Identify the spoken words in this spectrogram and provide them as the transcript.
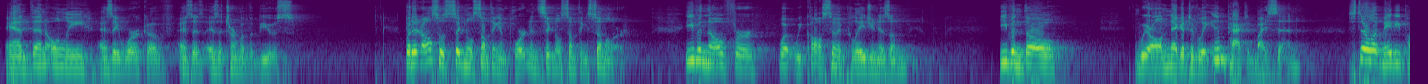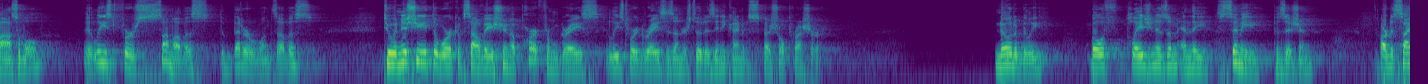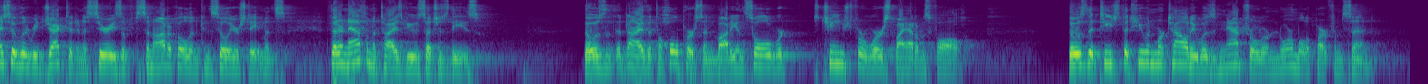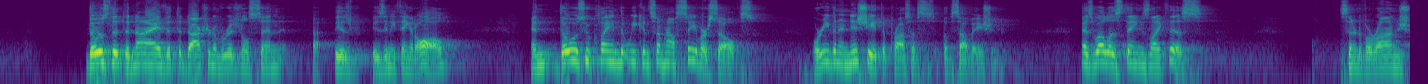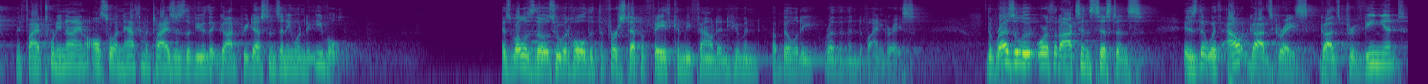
and then only as a work of, as a, as a term of abuse. But it also signals something important and signals something similar. Even though, for what we call semi Pelagianism, even though we are all negatively impacted by sin, still it may be possible, at least for some of us, the better ones of us, to initiate the work of salvation apart from grace, at least where grace is understood as any kind of special pressure. Notably, both Pelagianism and the semi position are decisively rejected in a series of synodical and conciliar statements that anathematize views such as these. Those that deny that the whole person, body and soul, were changed for worse by Adam's fall those that teach that human mortality was natural or normal apart from sin. Those that deny that the doctrine of original sin uh, is, is anything at all. And those who claim that we can somehow save ourselves or even initiate the process of salvation. As well as things like this. Synod of Orange in 529 also anathematizes the view that God predestines anyone to evil as well as those who would hold that the first step of faith can be found in human ability rather than divine grace. The resolute Orthodox insistence is that without God's grace, God's prevenient,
